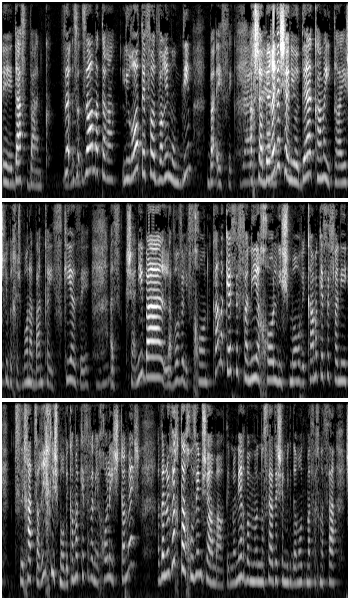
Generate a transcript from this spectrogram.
אה, דף בנק. זה, זו, זו המטרה, לראות איפה הדברים עומדים בעסק. עכשיו, ברגע שאני יודע כמה יתרה יש לי בחשבון הבנק העסקי הזה, אז כשאני באה לבוא ולבחון כמה כסף אני יכול לשמור וכמה כסף אני, סליחה, צריך לשמור וכמה כסף אני יכול להשתמש, אז אני לוקח את האחוזים שאמרתם, נניח בנושא הזה של מקדמות מס הכנסה 7%,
